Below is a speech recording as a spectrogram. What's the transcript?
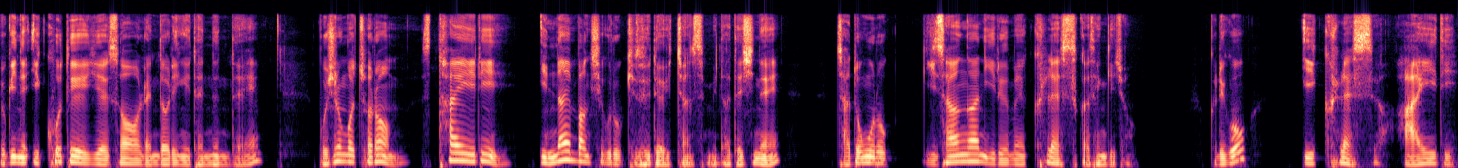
여기 있는 이 코드에 의해서 rendering이 됐는데 보시는 것처럼 스타일이 inline 방식으로 기술되어 있지 않습니다. 대신에 자동으로 이상한 이름의 class가 생기죠. 그리고 이 class, id,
